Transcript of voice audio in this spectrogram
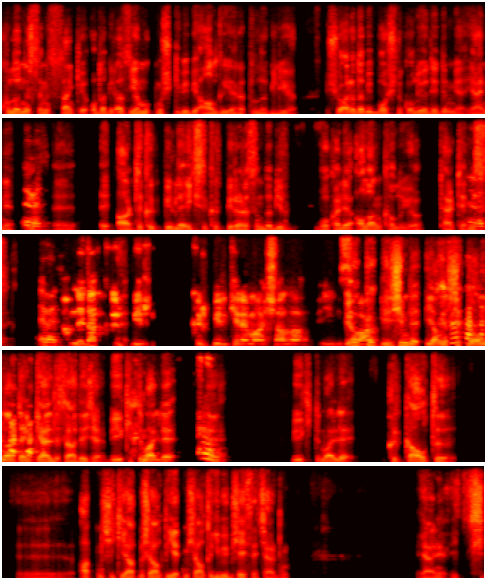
kullanırsanız sanki o da biraz yamukmuş gibi bir algı yaratılabiliyor. Şu arada bir boşluk oluyor dedim ya yani Evet. e, e, artı 41 ile eksi 41 arasında bir vokale alan kalıyor tertemiz. Evet. Evet. Tam neden 41? 41 kere maşallah ilgisi Yok var. yok şimdi yanlışlıkla onlar denk geldi sadece. Büyük ihtimalle e, büyük ihtimalle 46 e, 62 66 76 gibi bir şey seçerdim. Yani hiç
